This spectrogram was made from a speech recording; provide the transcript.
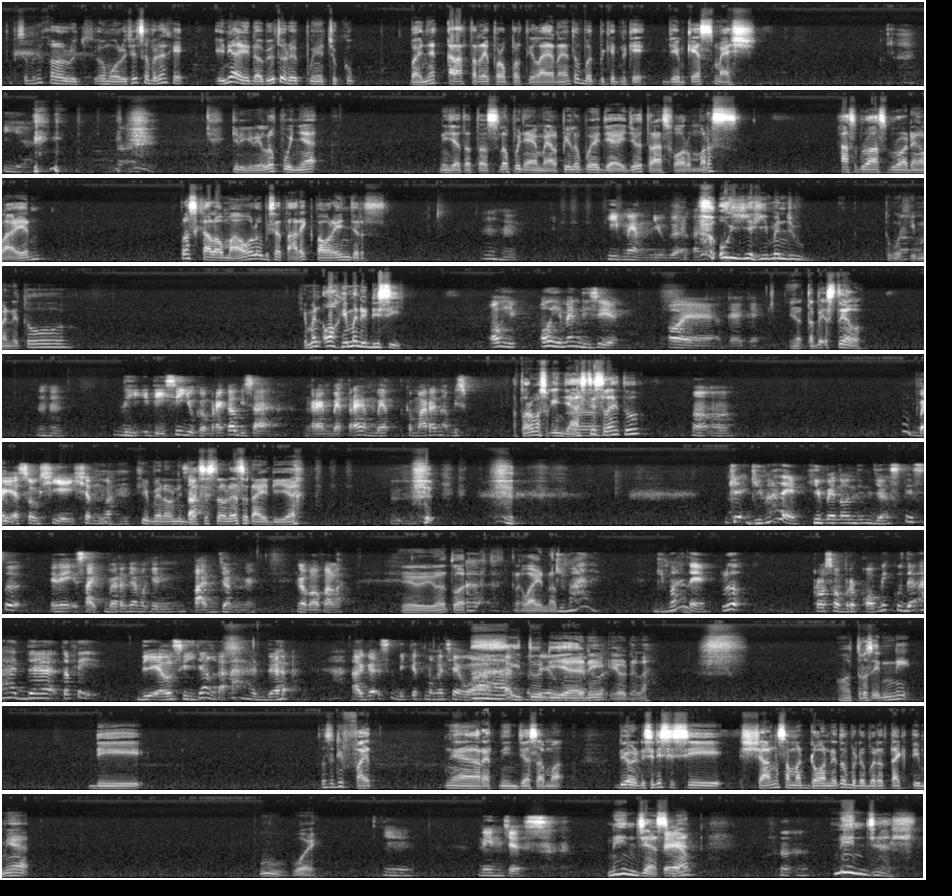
Tapi sebenarnya kalau lucu, mau lucu sebenarnya kayak ini IDW tuh udah punya cukup banyak karakter dari properti layanannya tuh buat bikin kayak game kayak Smash. Iya. Gini-gini lo punya Ninja Turtles, lo punya MLP, lo punya Jaijo, Transformers, Hasbro Hasbro yang lain. Plus kalau mau lo bisa tarik Power Rangers. Mhm. He-Man juga kan. Oh iya He-Man juga. Tunggu, Oh. He-Man itu He-Man, oh He-Man di DC. Oh, He- oh He-Man DC ya? Oh iya, iya, oke oke. Ya, tapi still Mhm. Di DC juga mereka bisa ngerembet-rembet. Kemarin abis atau masukin Justice lah itu. Heeh. by association lah. Human on Injustice no that's an idea. Kayak gimana ya? Human on Injustice tuh ini sidebarnya makin panjang ya. Gak apa-apa lah. You, you know? Eh, Why not? Gimana? Gimana ya? Lu crossover komik udah ada, tapi DLC-nya nggak ada. Agak sedikit mengecewakan. Ah, itu ya dia nih. Ya udahlah. Oh, terus ini nih di terus ini fightnya Red Ninja sama dia di sini sisi Shan sama Don itu bener-bener tag teamnya uh boy Iya. Ninjas. ninjas Damn. man ninjas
